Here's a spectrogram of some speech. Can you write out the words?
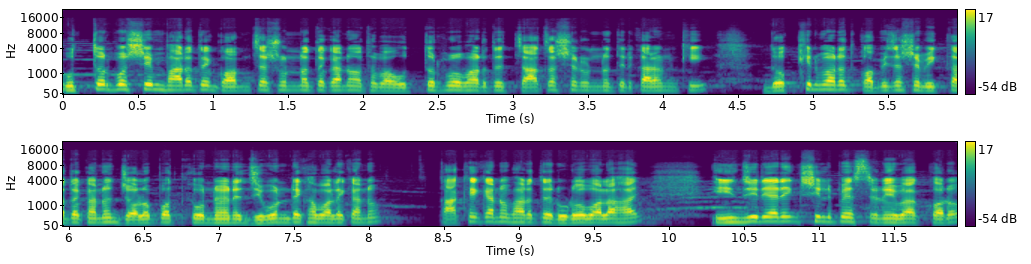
উত্তর পশ্চিম ভারতে গম চাষ উন্নত কেন অথবা উত্তর পূর্ব ভারতে চা চাষের উন্নতির কারণ কি? দক্ষিণ ভারত কফি চাষে বিখ্যাত কেন? জলপথকে উন্নয়নের জীবনরেখা বলে কেন? কাকে কেন ভারতে রুড়ো বলা হয়? ইঞ্জিনিয়ারিং শিল্পের শ্রেণীবিভাগ করো।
